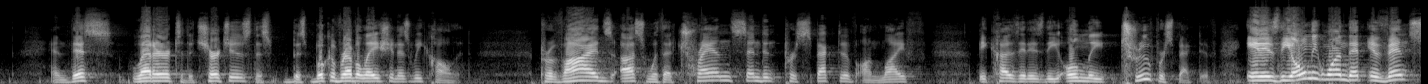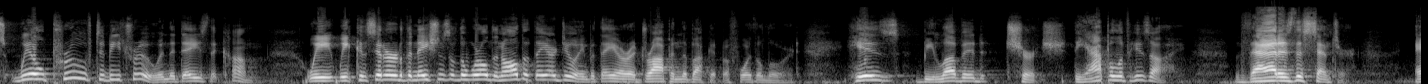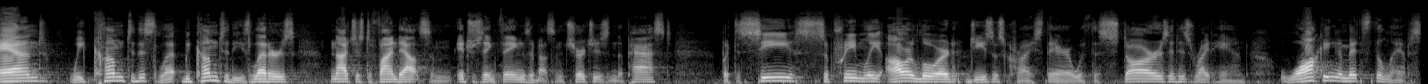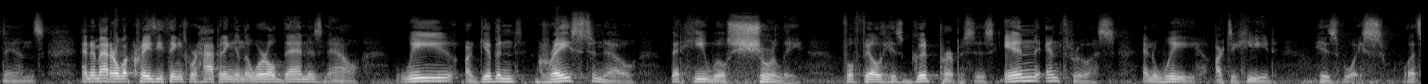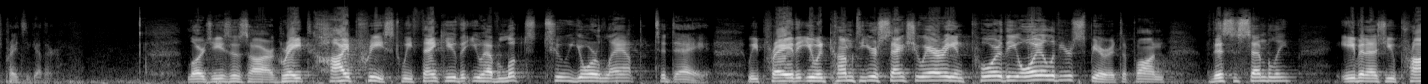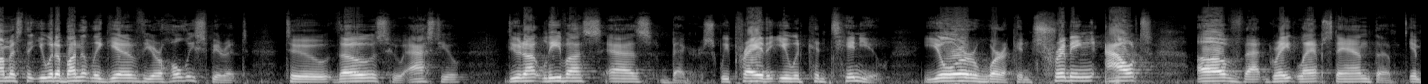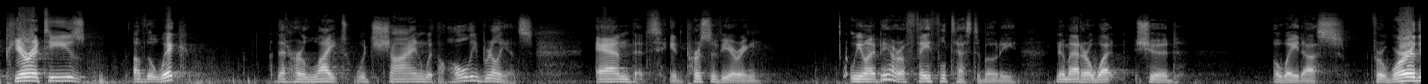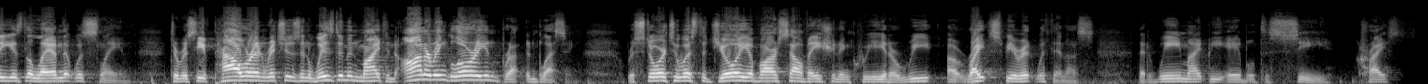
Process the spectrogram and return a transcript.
And this letter to the churches, this, this book of Revelation, as we call it, provides us with a transcendent perspective on life because it is the only true perspective. It is the only one that events will prove to be true in the days that come. We, we consider the nations of the world and all that they are doing, but they are a drop in the bucket before the Lord. His beloved church, the apple of his eye, that is the center. And we come to, this le- we come to these letters not just to find out some interesting things about some churches in the past, but to see supremely our Lord Jesus Christ there with the stars in his right hand, walking amidst the lampstands. And no matter what crazy things were happening in the world then as now, we are given grace to know that he will surely fulfill his good purposes in and through us, and we are to heed his voice. Let's pray together. Lord Jesus, our great high priest, we thank you that you have looked to your lamp today. We pray that you would come to your sanctuary and pour the oil of your Spirit upon this assembly, even as you promised that you would abundantly give your Holy Spirit to those who asked you. Do not leave us as beggars. We pray that you would continue your work in trimming out of that great lampstand the impurities of the wick, that her light would shine with a holy brilliance, and that in persevering, we might bear a faithful testimony no matter what should await us. For worthy is the Lamb that was slain to receive power and riches and wisdom and might and honor and glory and, blessing. Restore to us the joy of our salvation and create a, re- a right spirit within us that we might be able to see Christ.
